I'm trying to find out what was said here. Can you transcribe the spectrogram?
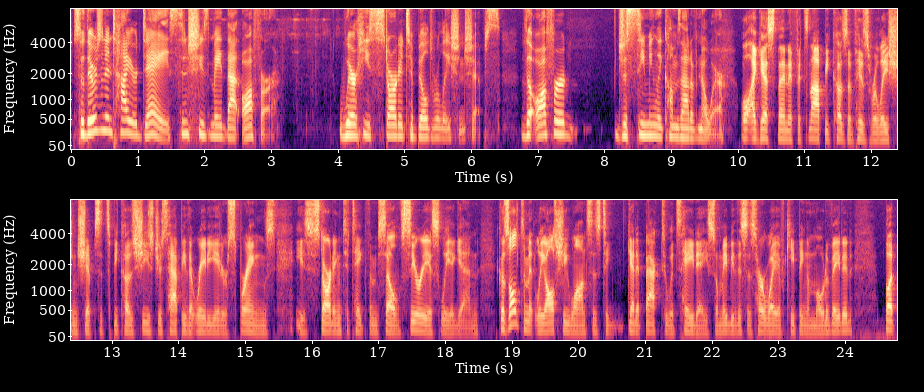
So there's an entire day since she's made that offer where he's started to build relationships. The offer just seemingly comes out of nowhere. Well, I guess then if it's not because of his relationships, it's because she's just happy that Radiator Springs is starting to take themselves seriously again. Because ultimately, all she wants is to get it back to its heyday. So maybe this is her way of keeping him motivated. But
